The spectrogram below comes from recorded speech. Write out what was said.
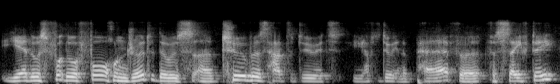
yeah there was four, there were 400. There was uh, two of us had to do it. You have to do it in a pair for, for safety.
